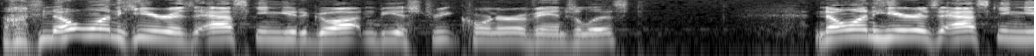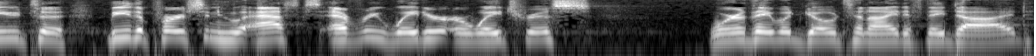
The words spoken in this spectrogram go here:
No one here is asking you to go out and be a street corner evangelist. No one here is asking you to be the person who asks every waiter or waitress where they would go tonight if they died.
